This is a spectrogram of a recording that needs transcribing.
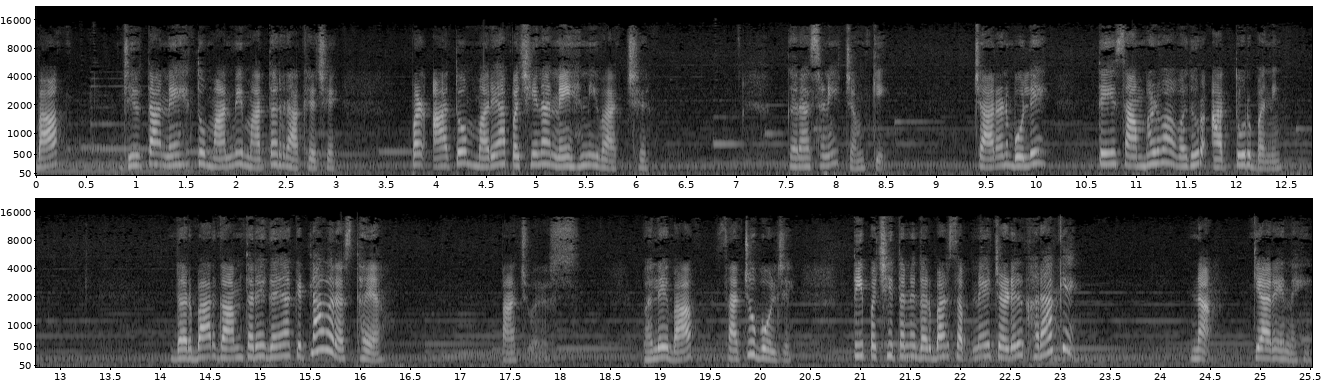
બાપ, જીવતા નેહ તો માનવી માતર રાખે છે, પણ આ તો મર્યા પછીના નેહની વાત છે. ગરાસણી ચમકી. ચારણ બોલે, તે સાંભળવા વધુ આતુર બની. દરબાર ગામતરે ગયા કેટલા વર્ષ થયા? પાંચ વર્ષ ભલે બાપ, સાચું બોલજે. તે પછી તને દરબાર સપને ચડેલ ખરા કે? ના, ક્યારે નહીં.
